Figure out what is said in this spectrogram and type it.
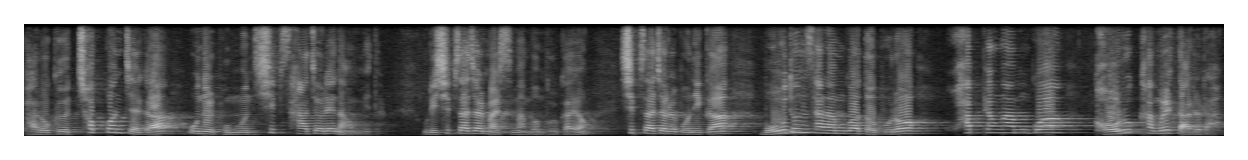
바로 그 첫 번째가 오늘 본문 14절에 나옵니다. 우리 14절 말씀 한번 볼까요? 14절을 보니까 모든 사람과 더불어 화평함과 거룩함을 따르라.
